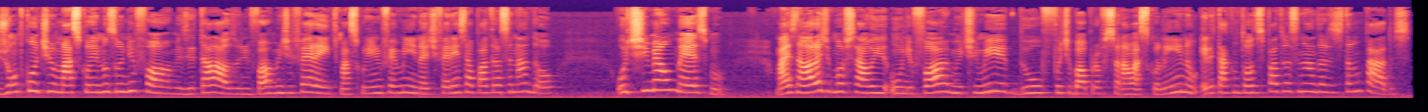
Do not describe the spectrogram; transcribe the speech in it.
junto com o time masculino os uniformes. E tá lá, os uniformes diferentes, masculino e feminino. A diferença é o patrocinador. O time é o mesmo. Mas na hora de mostrar o uniforme, o time do futebol profissional masculino, ele tá com todos os patrocinadores estampados.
